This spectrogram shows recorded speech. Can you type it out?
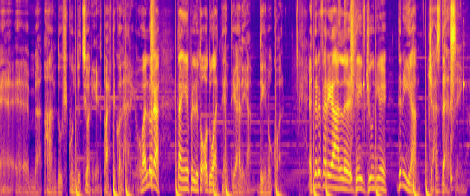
eh, għandu xi kundizzjonijiet partikolari. U allura tajjeb li toqgħodu attenti għalija din ukoll. Qed nirriferi għal Dave Jr. din hija Just Dancing.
